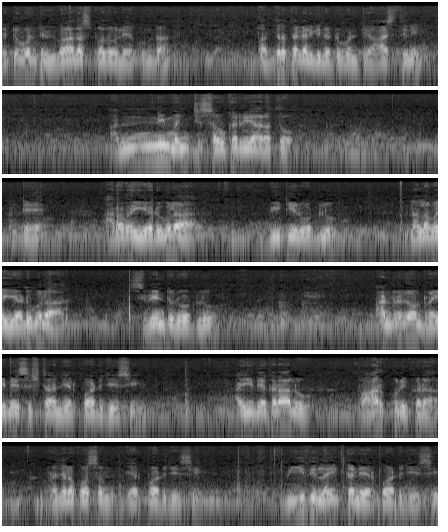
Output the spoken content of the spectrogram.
ఎటువంటి వివాదాస్పదం లేకుండా భద్రత కలిగినటువంటి ఆస్తిని అన్ని మంచి సౌకర్యాలతో అంటే అరవై అడుగుల బీటీ రోడ్లు నలభై అడుగుల సిమెంట్ రోడ్లు అండర్ గ్రౌండ్ డ్రైనేజ్ సిస్టాన్ని ఏర్పాటు చేసి ఐదు ఎకరాలు పార్కుని ఇక్కడ ప్రజల కోసం ఏర్పాటు చేసి వీధి లైట్లను ఏర్పాటు చేసి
